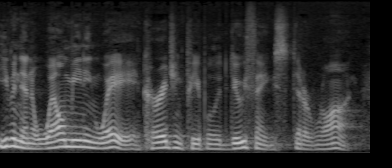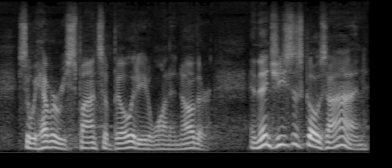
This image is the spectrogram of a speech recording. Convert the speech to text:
even in a well meaning way, encouraging people to do things that are wrong. So we have a responsibility to one another. And then Jesus goes on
